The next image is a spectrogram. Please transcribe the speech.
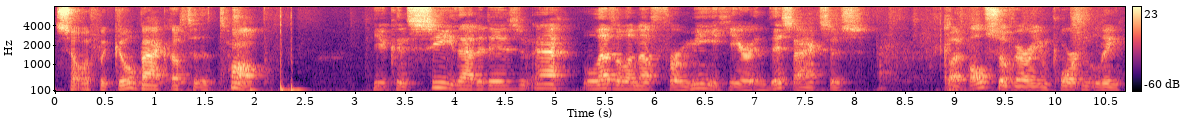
So if we go back up to the top, you can see that it is eh, level enough for me here in this axis, but also very importantly,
